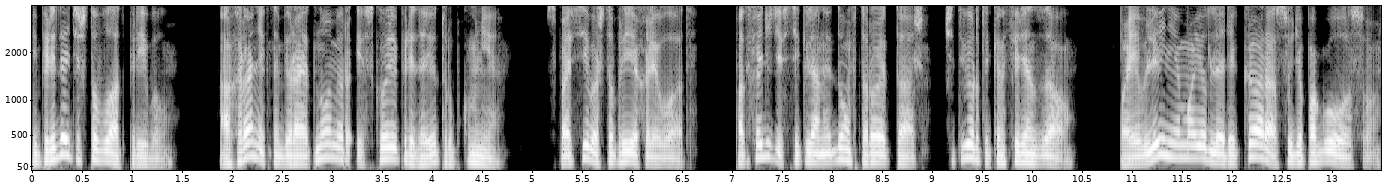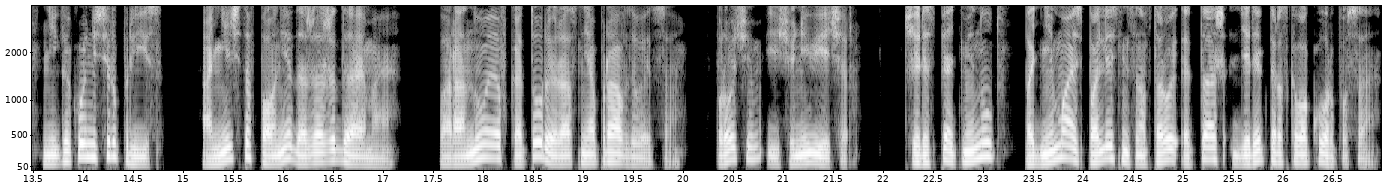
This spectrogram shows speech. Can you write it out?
и передайте, что Влад прибыл. Охранник набирает номер и вскоре передает трубку мне. Спасибо, что приехали, Влад. Подходите в стеклянный дом, второй этаж, четвертый конференц-зал. Появление мое для Рикара, судя по голосу, никакой не сюрприз, а нечто вполне даже ожидаемое. Паранойя в который раз не оправдывается. Впрочем, еще не вечер. Через пять минут поднимаюсь по лестнице на второй этаж директорского корпуса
